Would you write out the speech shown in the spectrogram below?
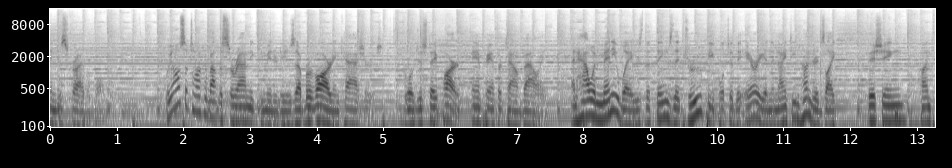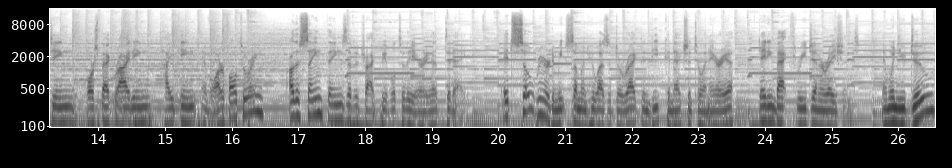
indescribable. We also talk about the surrounding communities of Brevard and Cashiers, Gorges State Park, and Panthertown Valley, and how, in many ways, the things that drew people to the area in the 1900s, like fishing, hunting, horseback riding, hiking, and waterfall touring, are the same things that attract people to the area today. It's so rare to meet someone who has a direct and deep connection to an area dating back three generations. And when you do,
